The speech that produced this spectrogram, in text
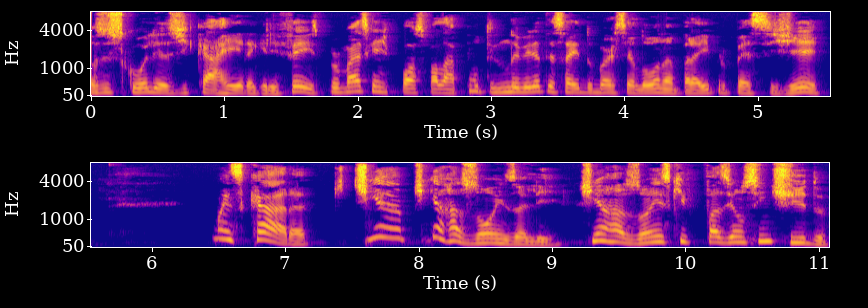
as escolhas de carreira que ele fez, por mais que a gente possa falar, puta, ele não deveria ter saído do Barcelona para ir pro PSG. Mas, cara, tinha, tinha razões ali. Tinha razões que faziam sentido.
